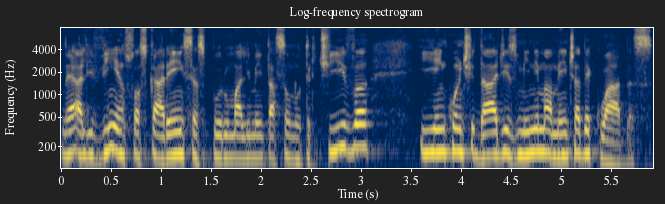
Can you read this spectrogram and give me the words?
Né? Aliviem suas carências por uma alimentação nutritiva e em quantidades minimamente adequadas.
